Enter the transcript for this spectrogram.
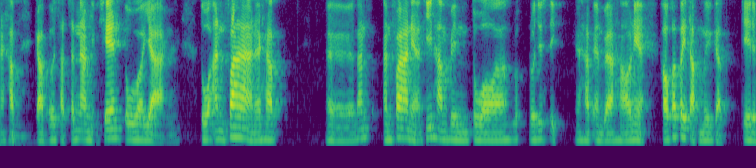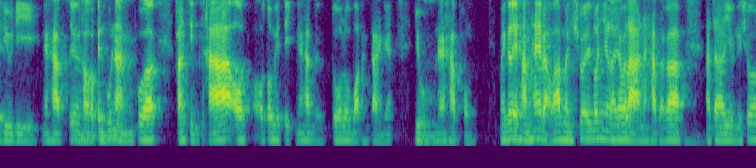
นะครับอืมกับบริษัทชั้นนำอย่างเช่นตัวอย่างตัวอันฟานะครับเอ่อ นั่นอันฟาเนี่ยที่ทำเป็นตัวโลจิสติกนะครับแอนด์แวร์เฮาส์เนี่ยเขาก็ไปจับมือกับ JWD นะครับซึ่งเขาก็เป็นผู้นำพวกคลังสินค้าออโตเมติกนะครับหรือตัวโรบอทต่างๆเนี่ยอยู่นะครับผมมันก็เลยทำให้แบบว่ามันช่วยลดระยะเวลานะครับ แล้วก็อาจจะอยู่ในช่วง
